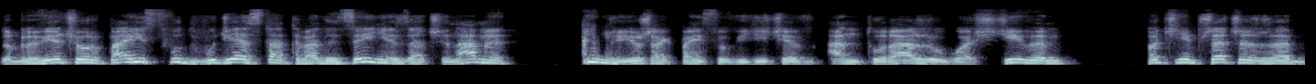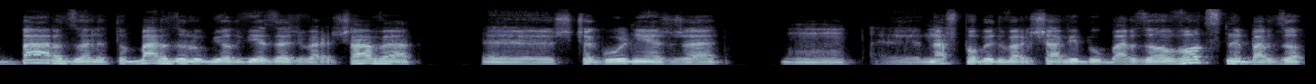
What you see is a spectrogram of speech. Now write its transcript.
Dobry wieczór Państwu. 20 tradycyjnie zaczynamy. Już jak Państwo widzicie, w anturażu właściwym. Choć nie przeczę, że bardzo, ale to bardzo lubię odwiedzać Warszawę. e, Szczególnie, że mm, e, nasz pobyt w Warszawie był bardzo owocny. Bardzo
